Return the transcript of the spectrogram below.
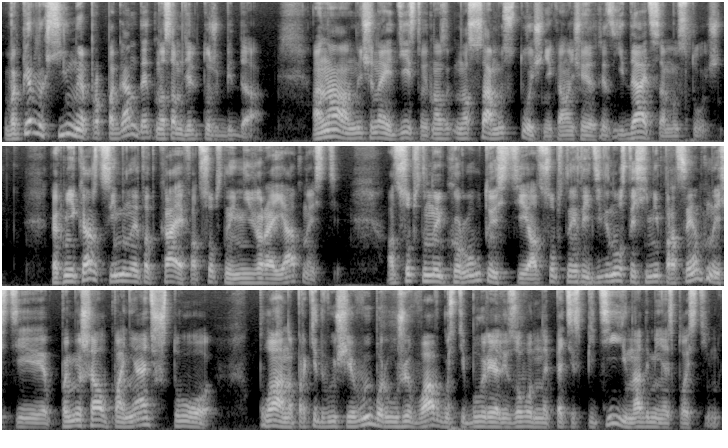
Во-первых, сильная пропаганда это на самом деле тоже беда. Она начинает действовать на, на сам источник, она начинает разъедать сам источник. Как мне кажется, именно этот кайф от собственной невероятности, от собственной крутости, от собственной этой 97% помешал понять, что план, опрокидывающий выборы, уже в августе был реализован на 5 из 5 и надо менять пластину.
